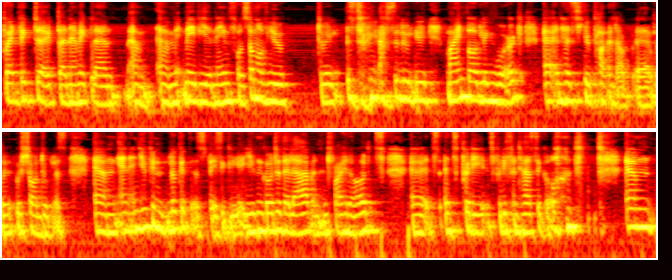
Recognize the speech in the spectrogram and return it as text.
Bret Victor Dynamicland um, um, may be a name for some of you. Doing is doing absolutely mind-boggling work uh, and has here partnered up uh, with, with, Sean Douglas. Um, and and you can look at this basically. You can go to the lab and, and try it out. It's, uh, it's it's pretty it's pretty fantastical. Um,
